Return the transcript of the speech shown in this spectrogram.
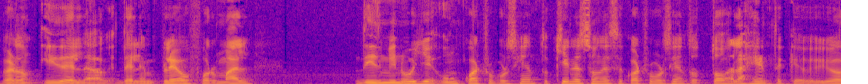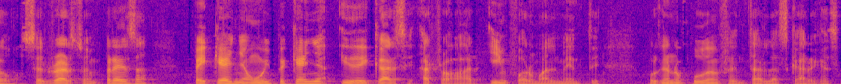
perdón, y del empleo formal, disminuye un 4%. ¿Quiénes son ese 4%? Toda la gente que debió cerrar su empresa, pequeña, muy pequeña, y dedicarse a trabajar informalmente, porque no pudo enfrentar las cargas.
